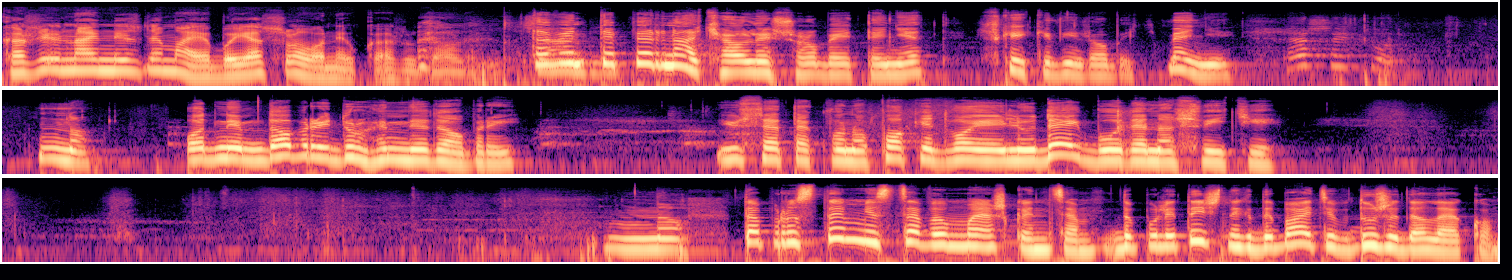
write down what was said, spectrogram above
Кажи, най не знімає, бо я слова не вкажу далі. Та він тепер почав лише робити, ні? Скільки він робить? Мені. Перший тур. Ну. Одним добрий, другим недобрий. І все так воно, поки двоє людей буде на світі. Ну. Та простим місцевим мешканцям до політичних дебатів дуже далеко.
